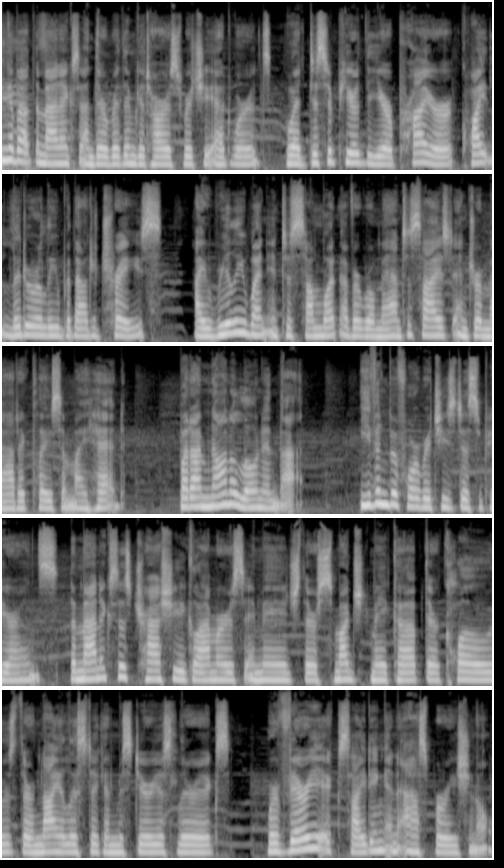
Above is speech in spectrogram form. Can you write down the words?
Reading about the Manics and their rhythm guitarist Richey Edwards, who had disappeared the year prior quite literally without a trace, I really went into somewhat of a romanticized and dramatic place in my head. But I'm not alone in that. Even before Richey's disappearance, the Manics' trashy, glamorous image, their smudged makeup, their clothes, their nihilistic and mysterious lyrics were very exciting and aspirational.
